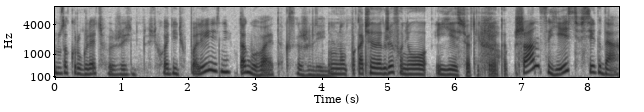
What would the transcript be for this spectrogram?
закруглять свою жизнь, то есть уходить в болезни. Так бывает, к сожалению. Ну, пока человек жив, у него есть все-таки это. Шансы есть всегда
